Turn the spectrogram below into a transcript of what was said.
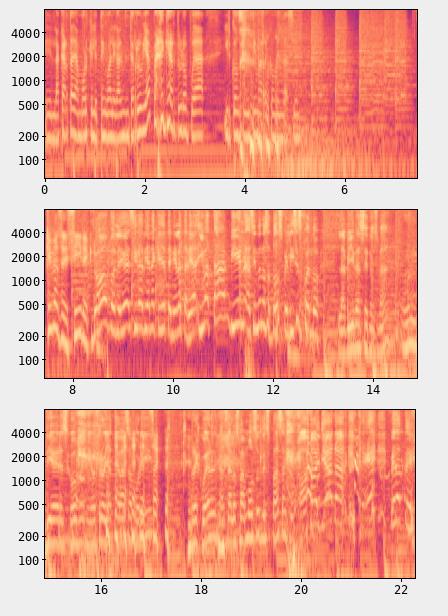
el- la carta de amor que le tengo a Legalmente Rubia para que Arturo pueda ir con su última recomendación. ¿Qué ibas a decir, Héctor? No, pues le iba a decir a Diana que ella tenía la tarea. Iba tan bien haciéndonos a todos felices cuando la vida se nos va. Un día eres joven y otro ya te vas a morir. Exacto. Recuerden, hasta a los famosos les pasa. ¡Ay, Diana! ¿Qué? Espérate.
